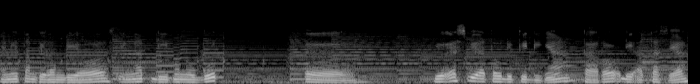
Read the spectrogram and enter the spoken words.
Ini tampilan BIOS. Ingat di menu boot eh, USB atau DVD-nya taruh di atas ya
